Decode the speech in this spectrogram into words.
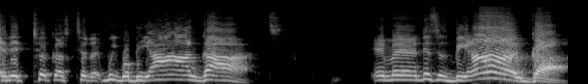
and it took us to the we were beyond gods. And man, this is beyond gods.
